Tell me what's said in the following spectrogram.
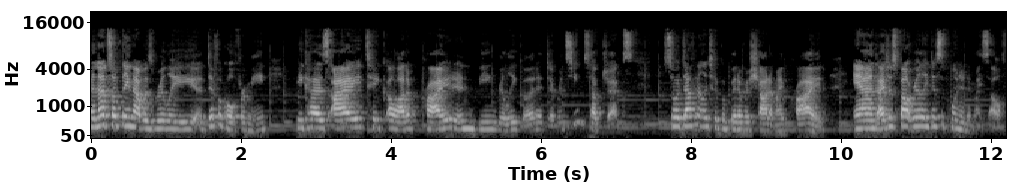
And that's something that was really difficult for me because I take a lot of pride in being really good at different STEAM subjects. So it definitely took a bit of a shot at my pride, and I just felt really disappointed in myself.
